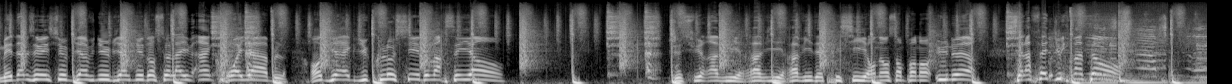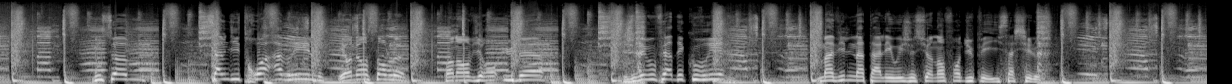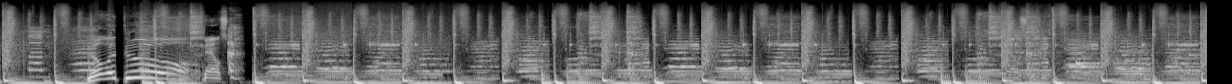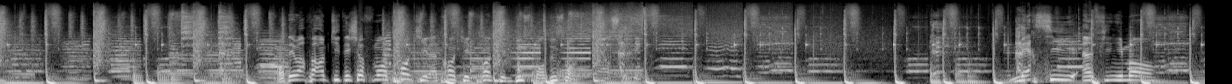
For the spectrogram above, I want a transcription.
Mesdames et messieurs, bienvenue, bienvenue dans ce live incroyable en direct du clocher de Marseillan. Je suis ravi, ravi, ravi d'être ici. On est ensemble pendant une heure. C'est la fête du printemps. Nous sommes samedi 3 avril et on est ensemble pendant environ une heure. Je vais vous faire découvrir ma ville natale. Et oui, je suis un enfant du pays, sachez-le. De retour On démarre par un petit échauffement tranquille, hein, tranquille, tranquille, doucement, doucement. Merci infiniment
